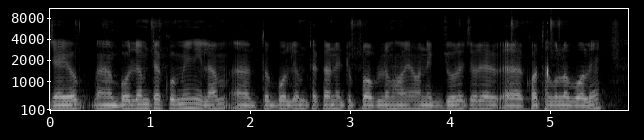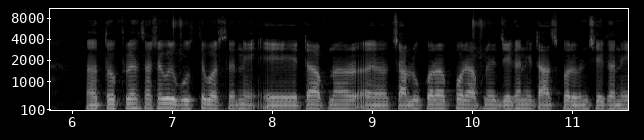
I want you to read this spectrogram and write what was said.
যাই হোক ভলিউমটা কমিয়ে নিলাম তো ভলিউমটার কারণে একটু প্রবলেম হয় অনেক জোরে জোরে কথাগুলো বলে তো ফ্রেন্ডস আশা করি বুঝতে পারছেন এটা আপনার চালু করার পরে আপনি যেখানে টাচ করবেন সেখানে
